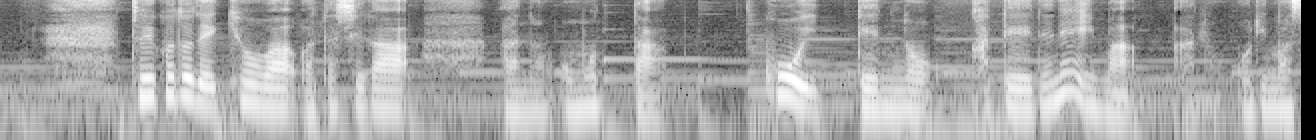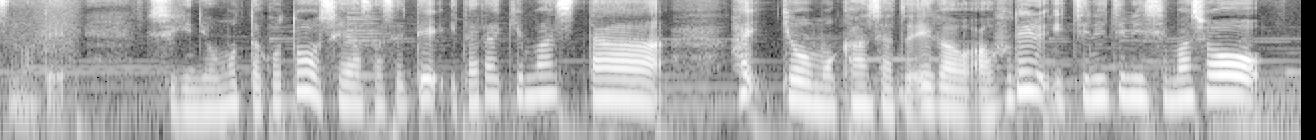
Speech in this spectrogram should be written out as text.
ということで今日は私があの思った好一点の過程でね今あのおりますので不思議に思ったことをシェアさせていただきました。はい今日も感謝と笑顔あふれる一日にしましょう。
